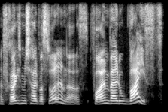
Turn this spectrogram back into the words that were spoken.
dann frage ich mich halt, was soll denn das? Vor allem, weil du weißt,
